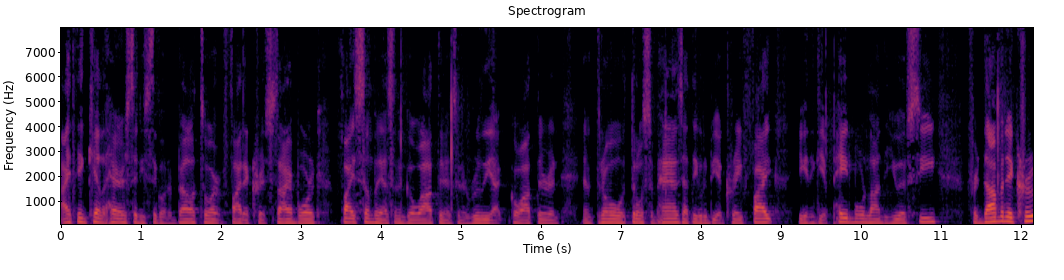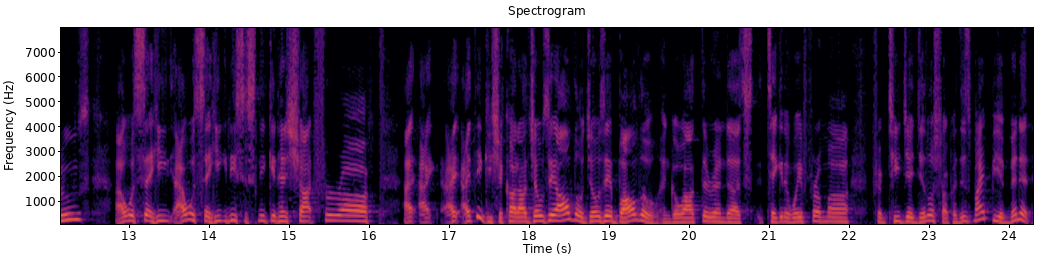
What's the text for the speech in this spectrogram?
I think Kayla Harrison needs to go to Bellator, fight a Cris Cyborg, fight somebody that's going to go out there. That's going to really uh, go out there and, and throw throw some hands. I think it would be a great fight. You're going to get paid more on the UFC. for Dominick Cruz, I would say he I would say he needs to sneak in his shot for uh I, I, I think he should cut out Jose Aldo, Jose Baldo, and go out there and uh, take it away from uh, from TJ Dillashaw because this might be a minute.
